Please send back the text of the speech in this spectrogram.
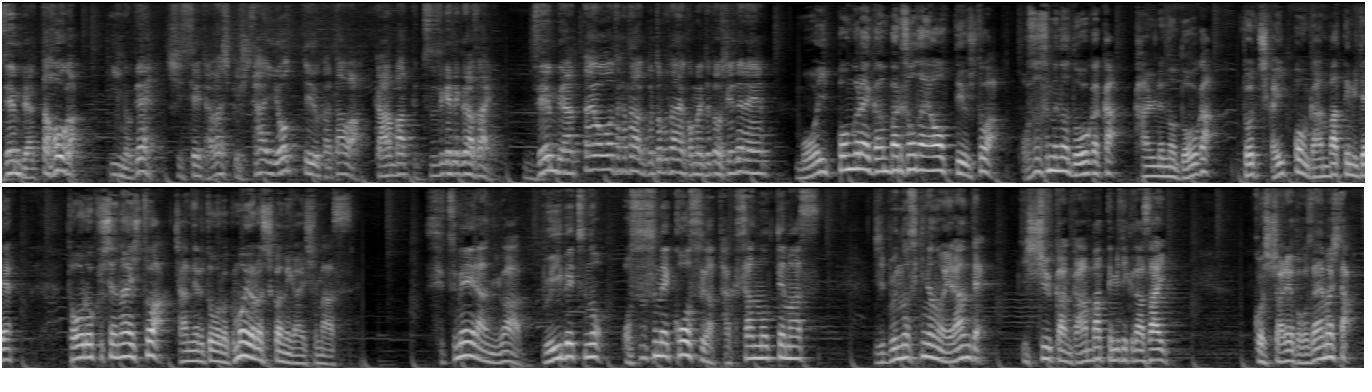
全部やった方がいいので姿勢正しくしたいよっていう方は頑張って続けてください。全部やったよって方はグッドボタンやコメントで教えてね。もう1本ぐらい頑張れそうだよっていう人はおすすめの動画か関連の動画どっちか1本頑張ってみて。登録してない人はチャンネル登録もよろしくお願いします。説明欄には部位別のおすすめコースがたくさん載ってます。自分の好きなのを選んで1週間頑張ってみてください。ご視聴ありがとうございました。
